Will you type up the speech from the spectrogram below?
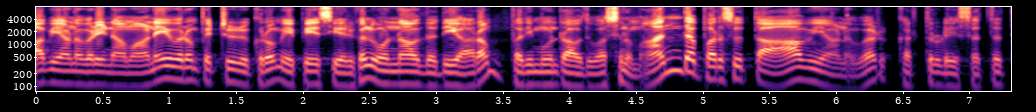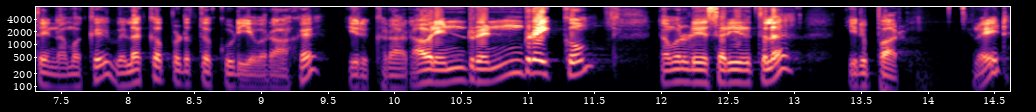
ஆவியானவரை நாம் அனைவரும் பெற்றிருக்கிறோம். எபேசியர்கள் ஒன்றாவது அதிகாரம் பதிமூன்றாவது வசனம். அந்த பரிசுத்த ஆவியானவர் கர்த்தருடைய சத்தத்தை நமக்கு விளக்கப்படுத்தக்கூடியவராக இருக்கிறார். அவர் என்றென்றைக்கும் நம்மளுடைய சரீரத்தில் இருப்பார். ரைட்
